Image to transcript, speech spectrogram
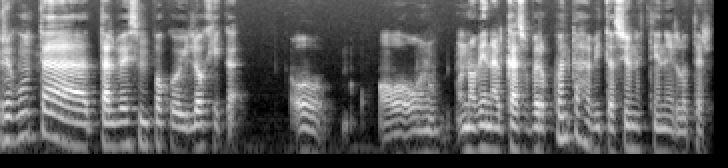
Pregunta tal vez un poco ilógica o, o, no viene al caso, pero ¿cuántas habitaciones tiene el hotel?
